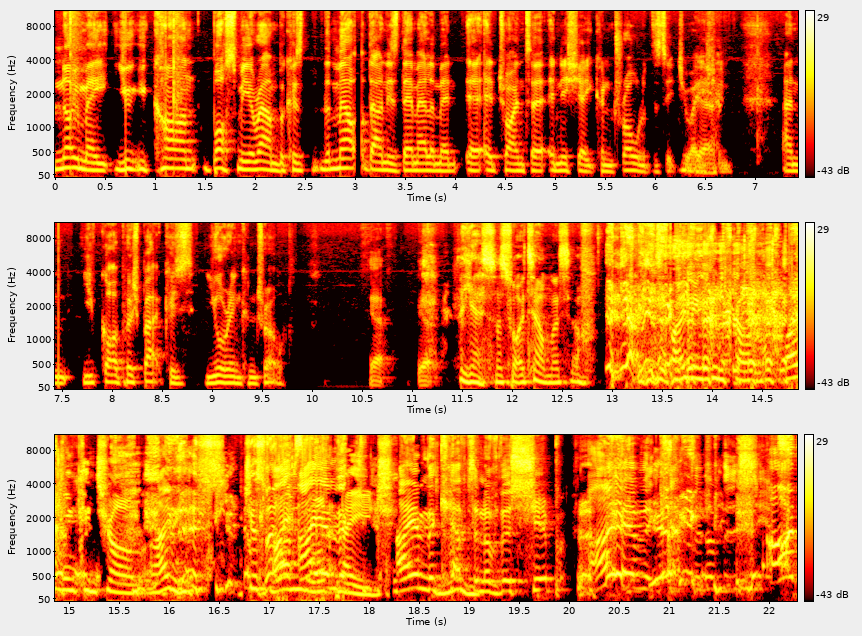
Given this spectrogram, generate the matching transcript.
No, mate, you you can't boss me around because the meltdown is them element uh, uh, trying to initiate control of the situation, and you've got to push back because you're in control. Yeah. Yeah. Yes, that's what I tell myself. I'm in control. I'm in control. I'm in just one I, I am page. the I am the captain of the ship. I am the captain of the ship. I'm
